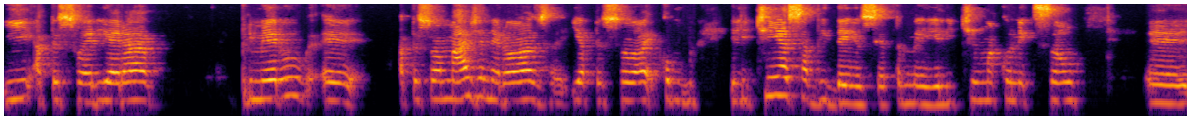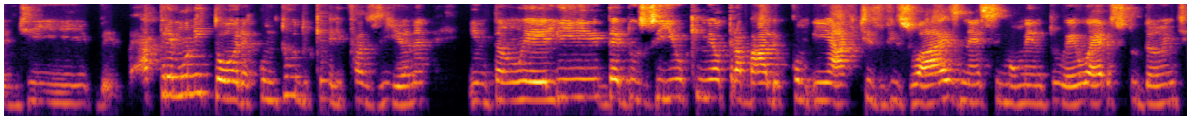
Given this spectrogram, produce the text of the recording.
e a pessoa, ele era, primeiro, é, a pessoa mais generosa, e a pessoa, como ele tinha essa vidência também, ele tinha uma conexão de a premonitora com tudo que ele fazia, né? Então, ele deduziu que meu trabalho em artes visuais, nesse momento eu era estudante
